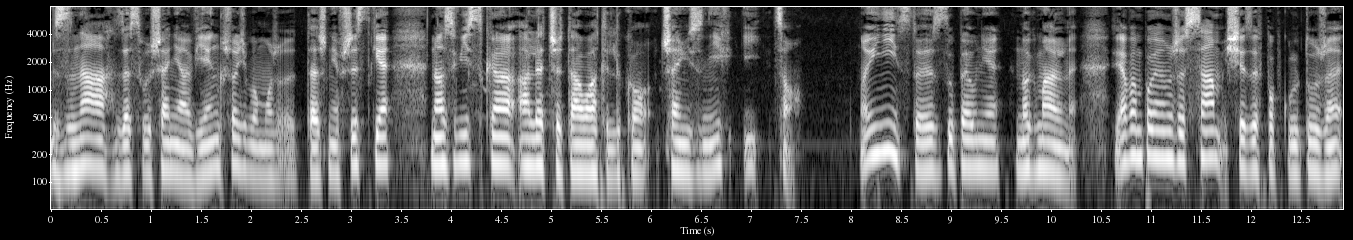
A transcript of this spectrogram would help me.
zna ze słyszenia większość, bo może też nie wszystkie nazwiska, ale czytała tylko część z nich i co? No i nic, to jest zupełnie normalne. Ja wam powiem, że sam siedzę w popkulturze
